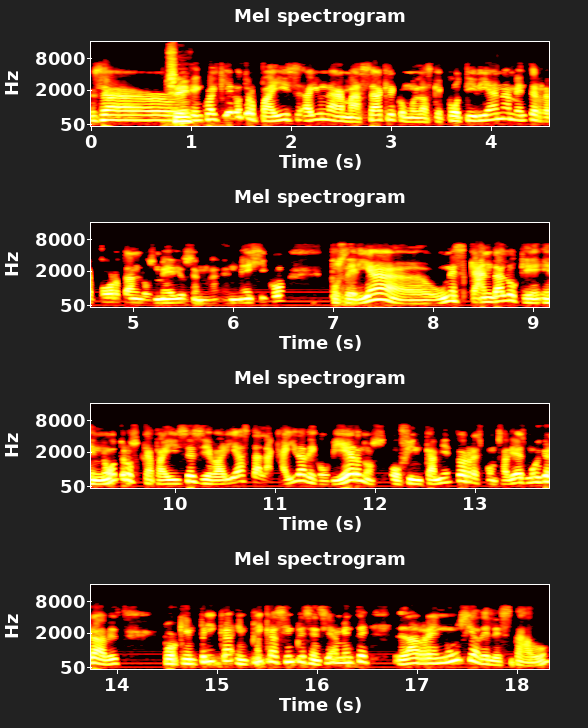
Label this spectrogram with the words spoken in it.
O sea, en cualquier otro país hay una masacre como las que cotidianamente reportan los medios en, México, pues sería un escándalo que en otros países llevaría hasta la caída de gobiernos o fincamiento de responsabilidades muy graves, porque implica, implica simple y sencillamente la renuncia del Estado,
